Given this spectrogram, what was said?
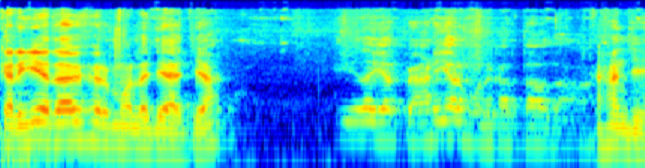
ਕਰੀਏ ਇਹਦਾ ਵੀ ਫਿਰ ਮੁੱਲ ਜਾਇਜ਼ਾ ਇਹਦਾ ਯਾਰ 65000 ਮੁੱਲ ਕਰਤਾ ਉਹਦਾ। ਹਾਂਜੀ।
